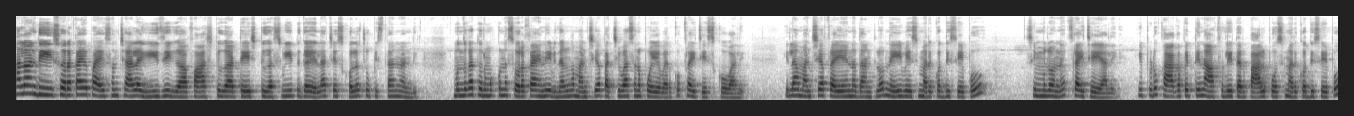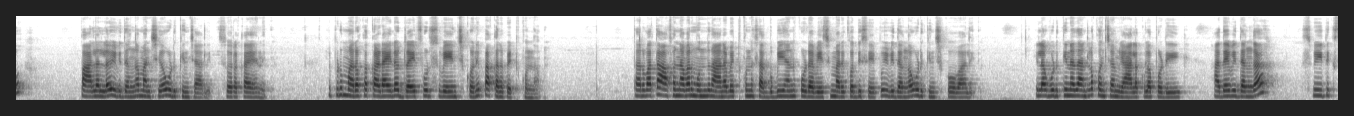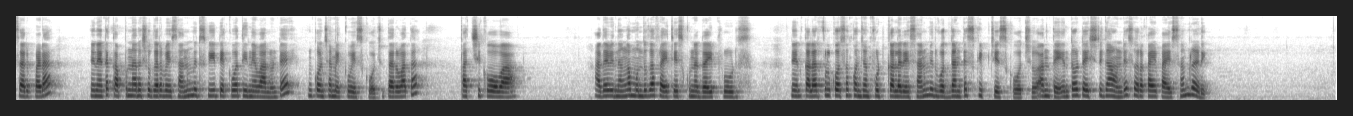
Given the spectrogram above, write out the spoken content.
Hello అండి. సొరకాయ పాయసం చాలా ఈజీగా ఫాస్ట్గా టేస్ట్గా స్వీట్గా ఎలా చేసుకోవాలో చూపిస్తానండి. ముందుగా తురుముకున్న సొరకాయని ఈ విధంగా మంచిగా పచ్చివాసన పోయే వరకు ఫ్రై చేసుకోవాలి. ఇలా మంచిగా ఫ్రై అయిన దాంట్లో నెయ్యి వేసి మరికొద్దిసేపు సిమ్లోనే ఫ్రై చేయాలి. ఇప్పుడు కాగపెట్టిన హాఫ్ లీటర్ పాలు పోసి మరికొద్దిసేపు పాలల్లో ఈ విధంగా మంచిగా ఉడికించాలి సొరకాయని. ఇప్పుడు మరొక కడాయిలో డ్రై ఫ్రూట్స్ వేయించుకొని పక్కన పెట్టుకుందాం. తర్వాత హాఫ్ అన్ అవర్ ముందు నానబెట్టుకున్న సగ్గుబియ్యాన్ని కూడా వేసి మరికొద్దిసేపు ఈ విధంగా ఉడికించుకోవాలి. ఇలా ఉడికిన దాంట్లో కొంచెం యాలకుల పొడి అదేవిధంగా స్వీట్కి సరిపడా నేనైతే కప్పున్నర షుగర్ వేసాను. మీరు స్వీట్ ఎక్కువ తినే వాళ్ళు ఉంటే ఇంకొంచెం ఎక్కువ వేసుకోవచ్చు. తర్వాత పచ్చికోవా అదేవిధంగా ముందుగా ఫ్రై చేసుకున్న డ్రై ఫ్రూట్స్. నేను కలర్ఫుల్ కోసం కొంచెం ఫుడ్ కలర్ వేసాను. మీరు వద్దంటే స్కిప్ చేసుకోవచ్చు. అంతే. ఎంతో టేస్టీగా ఉండే సొరకాయ పాయసం రెడీ.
